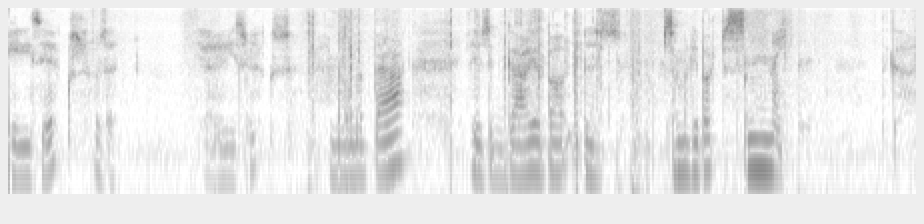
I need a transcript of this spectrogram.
86. Was it? Yeah, 86. And on the back, there's a guy about there's somebody about to snipe the guy.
